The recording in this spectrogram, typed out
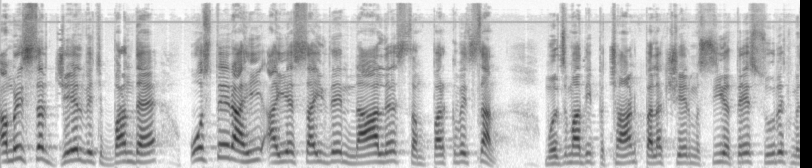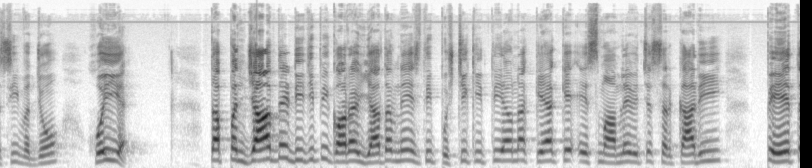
ਅੰਮ੍ਰਿਤਸਰ ਜੇਲ੍ਹ ਵਿੱਚ ਬੰਦ ਹੈ, ਉਸ ਦੇ ਰਾਹੀਂ ਆਈਐਸਆਈ ਦੇ ਨਾਲ ਸੰਪਰਕ ਵਿੱਚ ਸਨ। ਮੁਲਜ਼ਮਾਂ ਦੀ ਪਛਾਣ ਪਲਕ ਸ਼ੇਰ ਮਸੀਹ ਅਤੇ ਸੂਰਜ ਮਸੀਹ ਵਜੋਂ ਹੋਈ ਹੈ। ਤਾਂ ਪੰਜਾਬ ਦੇ ਡੀਜੀਪੀ ਗੌਰਵ ਯਾਦਵ ਨੇ ਇਸ ਦੀ ਪੁਸ਼ਟੀ ਕੀਤੀ ਹੈ। ਉਹਨਾਂ ਕਿਹਾ ਕਿ ਇਸ ਮਾਮਲੇ ਵਿੱਚ ਸਰਕਾਰੀ ਭੇਤ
